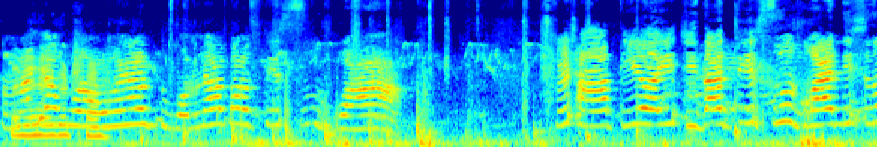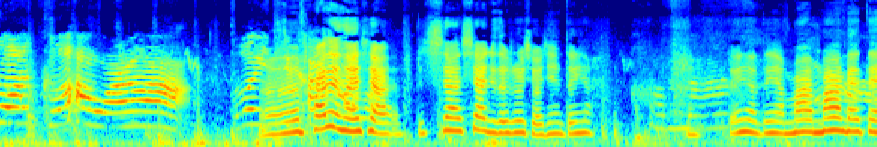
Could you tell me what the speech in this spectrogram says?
妈那边还有一个妈船我们要我们要到第四关。趴在那下下下去的时候小心，等一下，等一下，等一下，妈妈来带你。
